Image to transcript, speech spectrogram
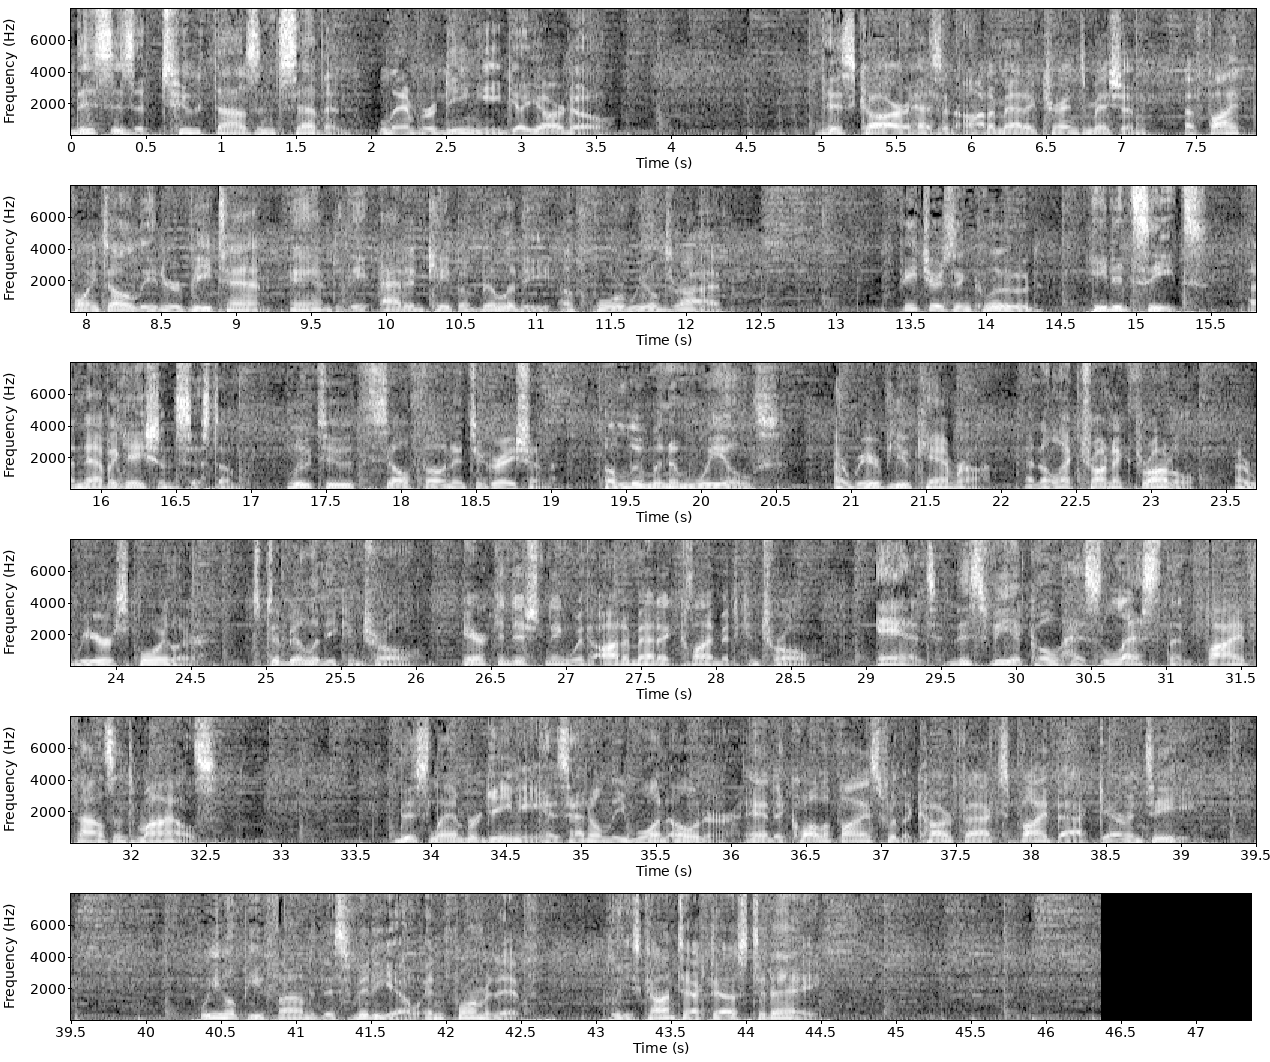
This is a 2007 Lamborghini Gallardo. This car has an automatic transmission, a 5.0-liter V10, and the added capability of four-wheel drive. Features include heated seats, a navigation system, Bluetooth cell phone integration, aluminum wheels, a rear view camera, an electronic throttle, a rear spoiler, stability control, air conditioning with automatic climate control, and this vehicle has less than 5,000 miles. This Lamborghini has had only one owner and it qualifies for the Carfax buyback guarantee. We hope you found this video informative. Please contact us today.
